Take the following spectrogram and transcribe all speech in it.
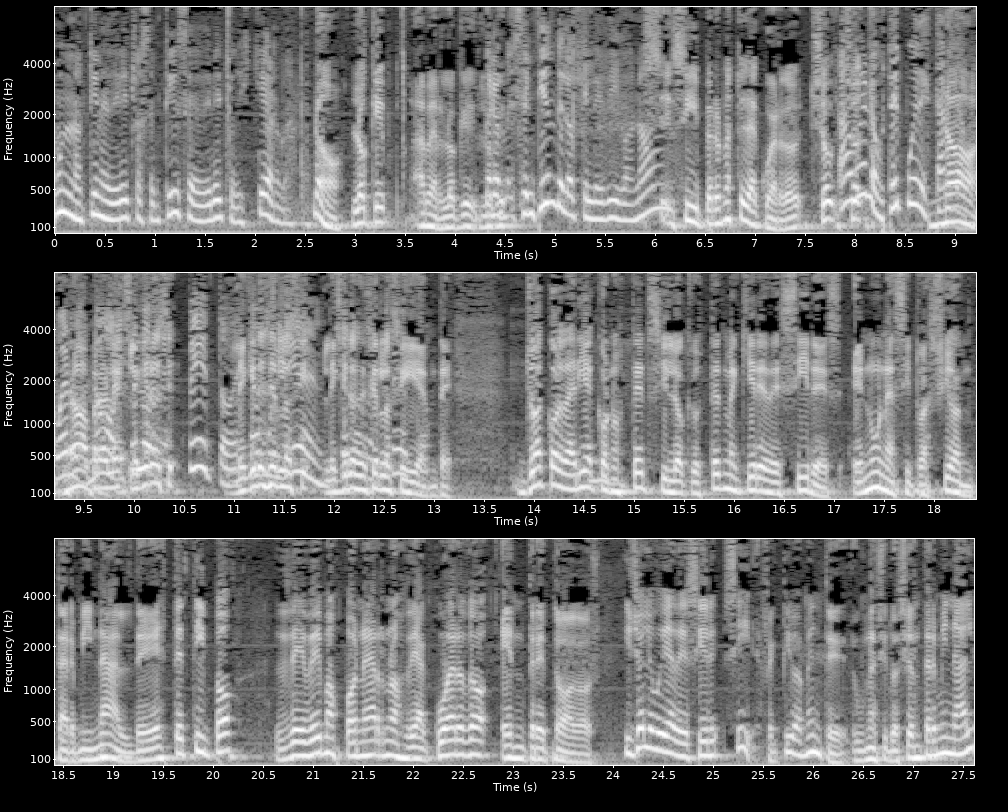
uno no tiene derecho a sentirse de derecho de izquierda. No, lo que, a ver, lo que... lo Pero que- se entiende lo que le digo, ¿no? Sí, sí, pero no estoy de acuerdo. Yo, Ah, yo- bueno, usted puede estar no, de acuerdo. No, pero No, le, le quiero decir, respeto, le quiero decir, lo, le quiero decir siguiente. Yo acordaría con usted si lo que usted me quiere decir es, en una situación terminal de este tipo, debemos ponernos de acuerdo entre todos. Y yo le voy a decir, sí, efectivamente, una situación terminal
